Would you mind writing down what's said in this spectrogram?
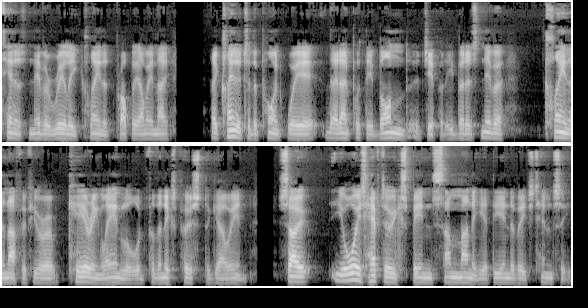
tenants never really clean it properly. I mean they they clean it to the point where they don't put their bond at jeopardy, but it's never clean enough if you're a caring landlord for the next person to go in. So you always have to expend some money at the end of each tenancy.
